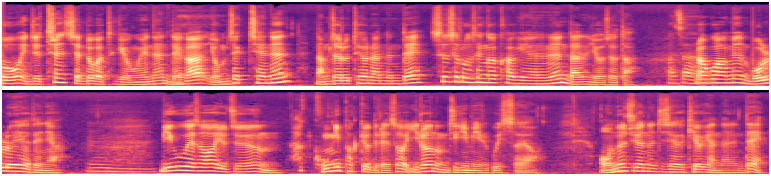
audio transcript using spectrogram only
또 이제 트랜스젠더 같은 경우에는 내가 네. 염색체는 남자로 태어났는데 스스로 생각하기에는 나는 여자다. 맞아요. 라고 하면 뭘로 해야 되냐? 음. 미국에서 요즘 학, 공립학교들에서 이런 움직임이 일고 있어요. 어느 주였는지 제가 기억이 안 나는데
